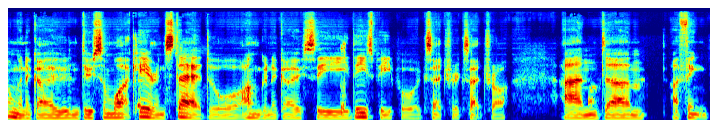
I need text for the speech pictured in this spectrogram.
I'm gonna go and do some work here instead, or I'm gonna go see these people, etc., etc. And um, I think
